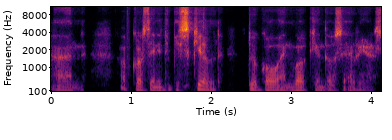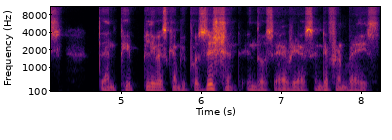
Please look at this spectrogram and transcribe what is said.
And of course, they need to be skilled to go and work in those areas. Then believers can be positioned in those areas in different ways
